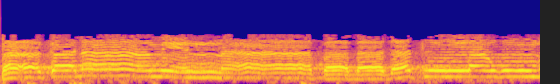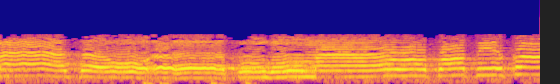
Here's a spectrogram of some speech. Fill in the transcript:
فأكلا منها فبدت لهما سوآتهما وطفقا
